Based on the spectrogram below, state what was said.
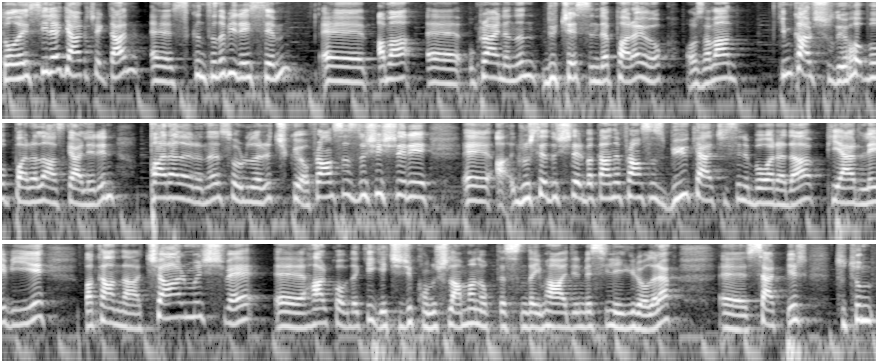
dolayısıyla gerçekten e, sıkıntılı bir resim. E, ama e, Ukrayna'nın bütçesinde para yok. O zaman kim karşılıyor bu paralı askerlerin paralarını soruları çıkıyor. Fransız Dışişleri e, Rusya Dışişleri Bakanlığı Fransız Büyükelçisini bu arada Pierre Levy'yi bakanlığa çağırmış ve e, Harkov'daki geçici konuşlanma noktasında imha edilmesiyle ilgili olarak e, sert bir tutum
